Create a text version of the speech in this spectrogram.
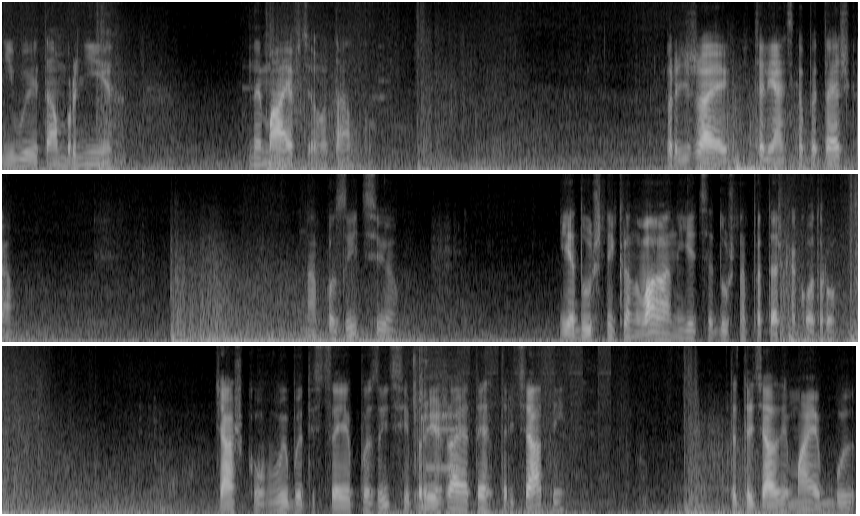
ніби там броні немає в цього танку. Приїжджає італіянська ПТшка на позицію. Є душний кранваган, є ця душна ПТшка, котру тяжко вибити з цієї позиції. Приїжджає Т-30. Т-30 має бути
